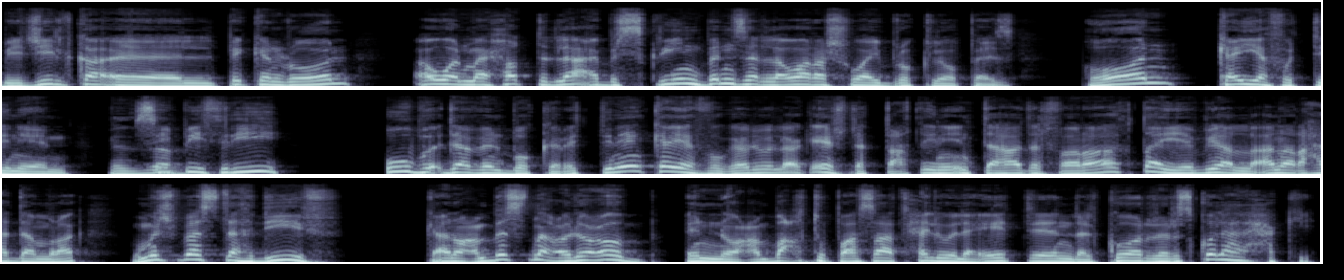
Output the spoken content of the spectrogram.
بيجي ال pick and roll أول ما يحط اللاعب screen بنزل لورا شوي بروك لوبيز. هون كيفوا التنين. سي بي 3 وديفن بوكر. الاثنين كيفوا قالوا لك إيش بدك تعطيني أنت هذا الفراغ؟ طيب يلا أنا راح أدمرك. ومش بس تهديف. كانوا عم بيصنعوا لعب إنه عم بعطوا باسات حلوة لإيتن لل corners كل هالحكي.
